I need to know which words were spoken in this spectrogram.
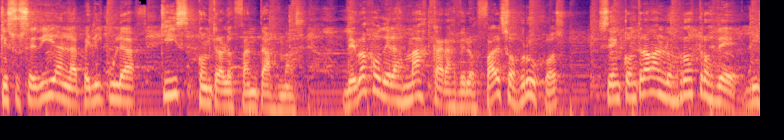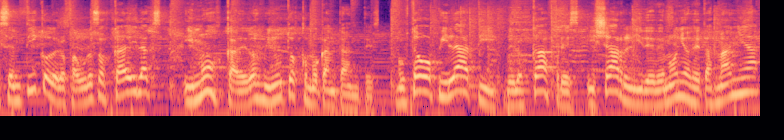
que sucedía en la película Kiss contra los fantasmas. Debajo de las máscaras de los falsos brujos se encontraban los rostros de Vicentico de los fabulosos Cadillacs y Mosca de Dos Minutos como cantantes, Gustavo Pilati de Los Cafres y Charlie de Demonios de Tasmania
